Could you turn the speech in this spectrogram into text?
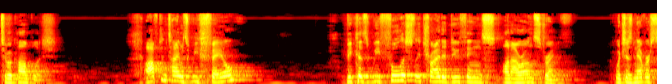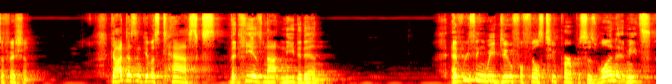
to accomplish. Oftentimes we fail because we foolishly try to do things on our own strength, which is never sufficient. God doesn't give us tasks that He is not needed in. Everything we do fulfills two purposes. One, it meets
